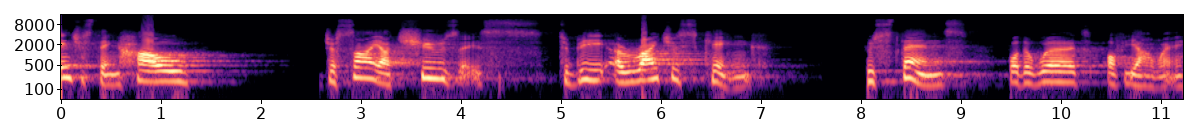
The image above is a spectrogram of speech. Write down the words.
interesting how Josiah chooses to be a righteous king who stands for the word of Yahweh.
